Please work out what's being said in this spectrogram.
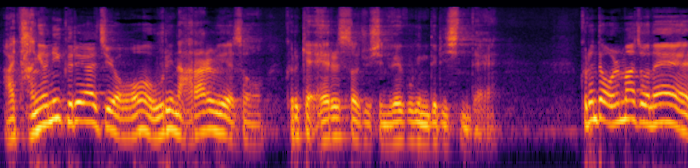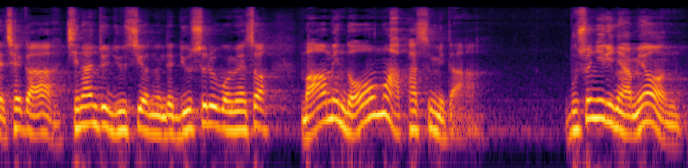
아, 당연히 그래야지요. 우리 나라를 위해서 그렇게 애를 써주신 외국인들이신데. 그런데 얼마 전에 제가 지난주 뉴스였는데 뉴스를 보면서 마음이 너무 아팠습니다. 무슨 일이냐면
